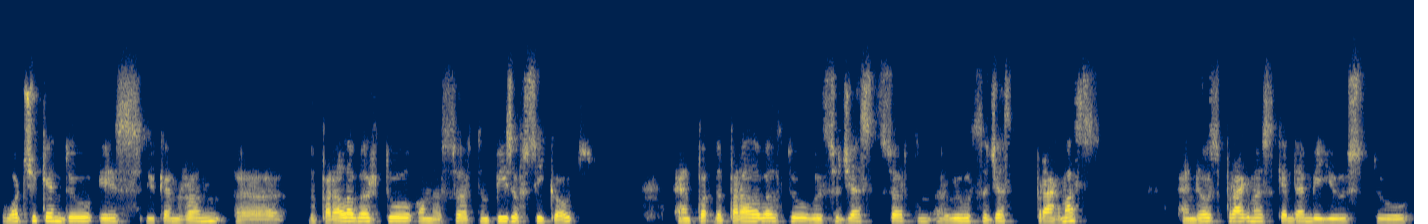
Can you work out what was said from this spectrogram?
what you can do is you can run uh, the Parallelware tool on a certain piece of C code and the parallel tool will suggest certain, uh, we will suggest pragmas, and those pragmas can then be used to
